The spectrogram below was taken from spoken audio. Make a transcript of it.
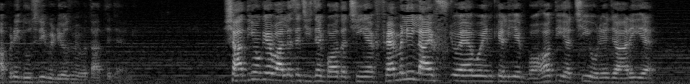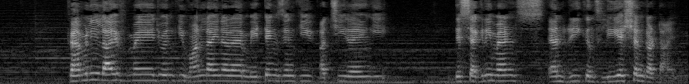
अपनी दूसरी वीडियोस में बताते जाएँगे। शादियों के हवाले से चीज़ें बहुत अच्छी हैं। फैमिली लाइफ जो है वो इनके लिए बहुत ही अच्छी होने जा रही है। फैमिली लाइफ में जो इनकी वन लाइनर है मीटिंग्स इनकी अच्छी रहेंगी। डिसएग्रीमेंट्स एंड रिकन्सिलियेशन का टाइम है।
